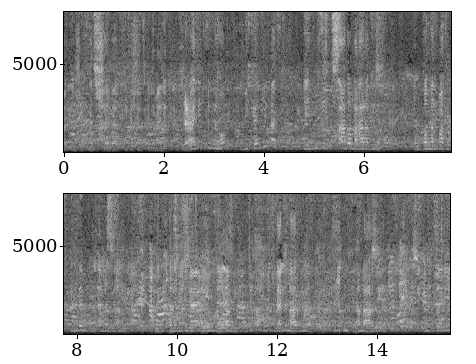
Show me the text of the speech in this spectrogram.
لما كنشوف هاد الشباب كيفاش يتكلم عليه. العديد منهم بكلمات يعني صعبة بالعربيه ربما البعض يتكلم بالأمازيغية. اغلبيته يتكلم بالهولندي تيقول لك بغيت نتعلم العربية. بغيت نفهم العربية. بالتالي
